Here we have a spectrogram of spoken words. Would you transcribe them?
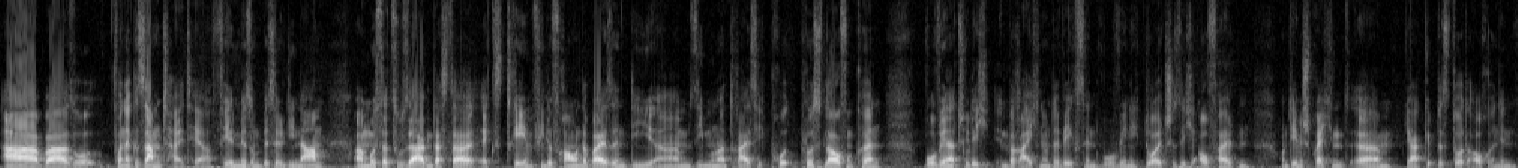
Aber so von der Gesamtheit her fehlen mir so ein bisschen die Namen. Man muss dazu sagen, dass da extrem viele Frauen dabei sind, die ähm, 730 plus laufen können, wo wir natürlich in Bereichen unterwegs sind, wo wenig Deutsche sich aufhalten. Und dementsprechend ähm, ja, gibt es dort auch in den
